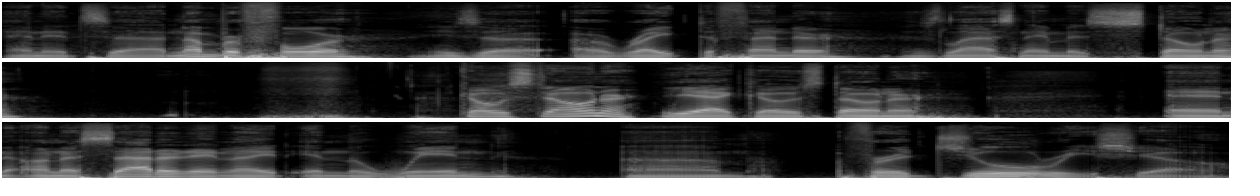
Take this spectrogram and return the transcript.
And it's uh, number four. He's a, a right defender. His last name is Stoner. Go Stoner. Yeah, go Stoner. And on a Saturday night in the Wynn, um, for a jewelry show,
